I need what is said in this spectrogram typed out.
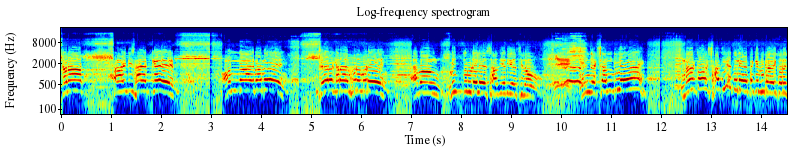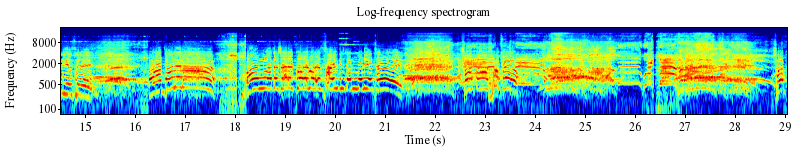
জনাব সাহিদি সাহেবকে অন্যায়ভাবে জেলখানায় ঘুরে ঘুরে এবং মৃত্যুর ডেলে সাজিয়ে দিয়েছিল। ইঞ্জেকশন দিয়ে নাটক সাজিয়ে দুনিয়া থেকে বিদায় করে দিয়েছে। তারা জানে না, বাংলাদেশের ঘরে ঘরে সাইদি জন্ম নিয়েছে শত শত শত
